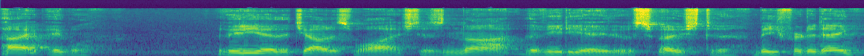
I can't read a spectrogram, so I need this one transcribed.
Alright people, the video that y'all just watched is not the video that was supposed to be for today.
